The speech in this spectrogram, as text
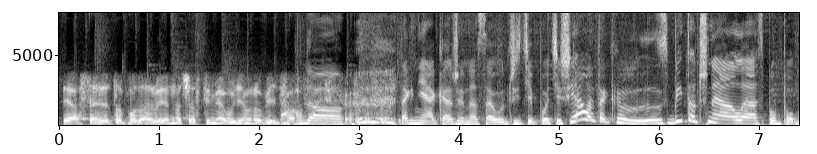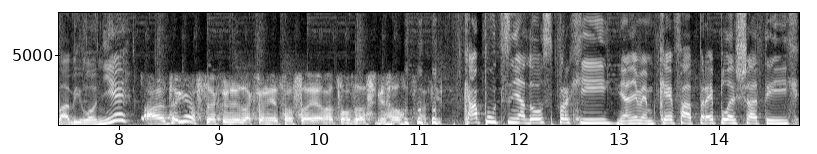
jasne, že to podarujem, no čo s tým ja budem robiť. No, no tak nejaká žena sa určite poteší, ale tak e, zbytočné, ale aspoň pobavilo, nie? Ale tak jasne, akože nakoniec som sa ja na tom zasmial. Kapucňa do sprchy, ja neviem, kefa preplešatých,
